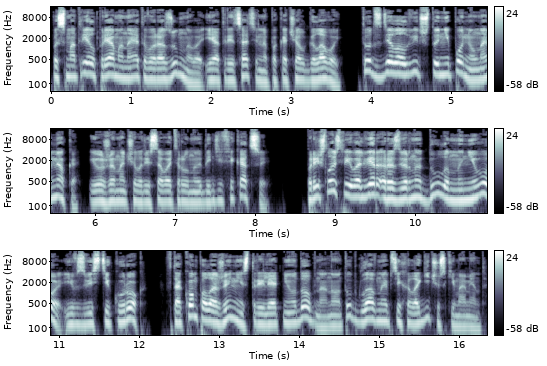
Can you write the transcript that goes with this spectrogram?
посмотрел прямо на этого разумного и отрицательно покачал головой. Тот сделал вид, что не понял намека, и уже начал рисовать руну идентификации. Пришлось револьвер развернуть дулом на него и взвести курок. В таком положении стрелять неудобно, но тут главное психологический момент.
